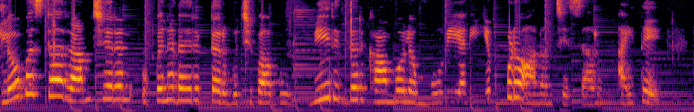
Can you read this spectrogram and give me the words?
Global star Ram Charan Uppena director Buchibabu వీరిద్దరి కాంబోలో movie అని ఎప్పుడో అనౌన్స్ చేశారు. అయితే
